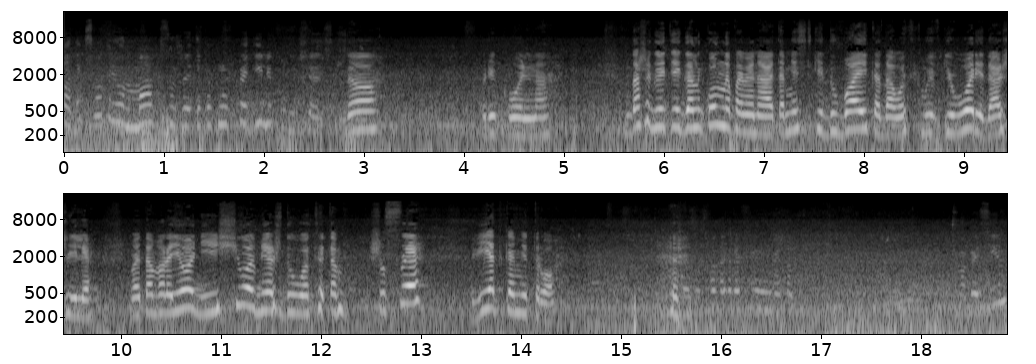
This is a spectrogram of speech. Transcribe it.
А, так смотри, он Макс уже. Это как мы входили, получается. Да, прикольно. Даша говорит, ей Гонконг напоминает, а мне все-таки Дубай, когда вот мы в Геворе, да, жили в этом районе, еще между вот этим шоссе ветка метро. Этот магазин.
